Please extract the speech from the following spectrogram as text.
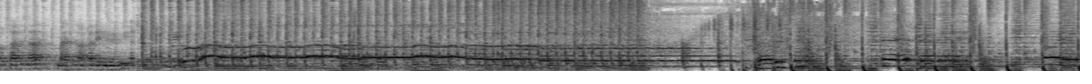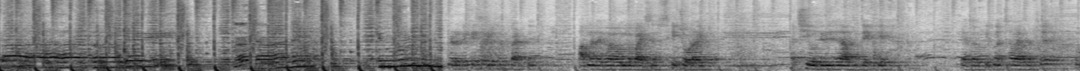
और साथ ही साथ बाइसेप्स आपका देखने में भी अच्छा घर आपने देखा होगा उनके बाइसेप्स की चौड़ाई अच्छी होती थी, जैसे आप देख के कहते हो कितना अच्छा बाइसेप्स है। तो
